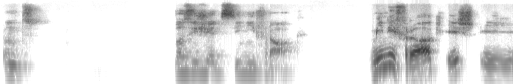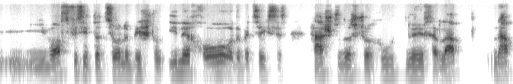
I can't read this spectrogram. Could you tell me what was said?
und was ist jetzt deine Frage? Meine Frage ist, in, in was für Situationen bist du reingekommen oder beziehungsweise hast du das schon hautnah erlebt, neben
